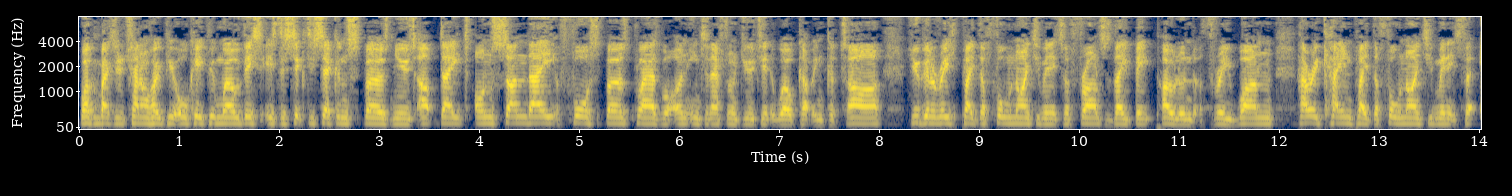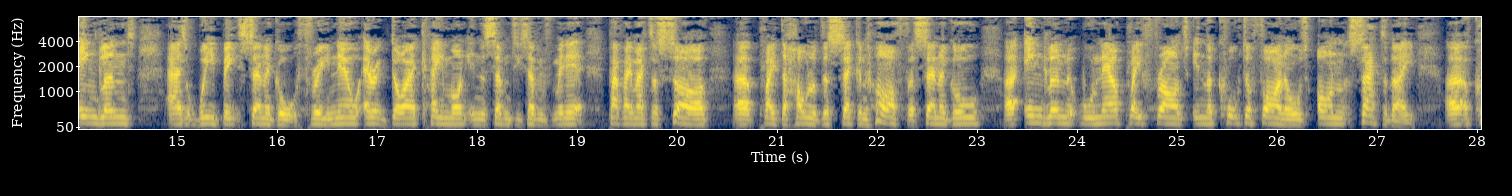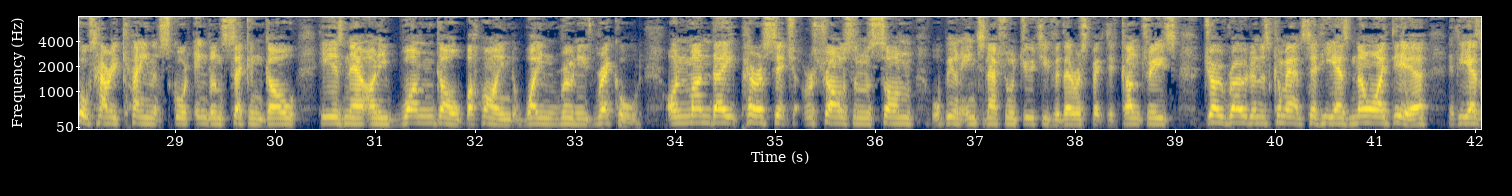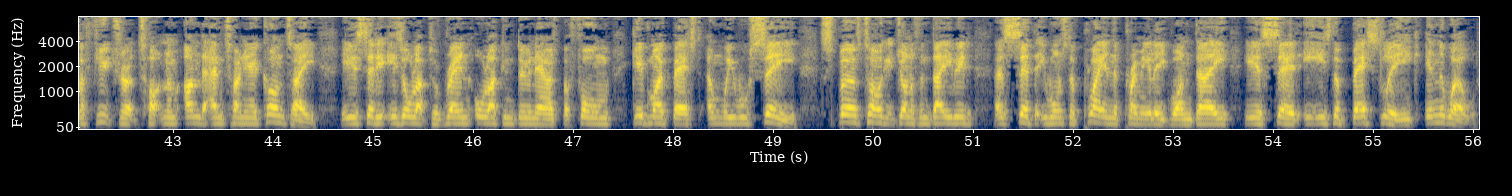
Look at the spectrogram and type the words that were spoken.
Welcome back to the channel. Hope you're all keeping well. This is the 60 second Spurs news update. On Sunday, four Spurs players were on international duty at the World Cup in Qatar. Hugo Lloris played the full 90 minutes for France as they beat Poland 3-1. Harry Kane played the full 90 minutes for England as we beat Senegal 3-0. Eric Dier came on in the 77th minute. Pape Matar Sarr uh, played the whole of the second half for Senegal. Uh, England will now play France in the quarter-finals on Saturday. Uh, of course, Harry Kane scored England's second goal. He is now only one goal behind Wayne Rooney's record. On Monday, Perisic, Richarlison and Son will be on international duty for their respective countries. Joe Rodon has come out and said he has no idea if he has a future at Tottenham under Antonio Conte. He has said it is all up to Ren. All I can do now is perform, give my best, and we will see. Spurs target Jonathan David has said that he wants to play in the Premier League one day. He has said it is the best league in the world.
